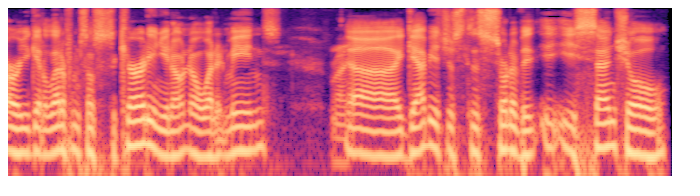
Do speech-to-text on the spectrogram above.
or you get a letter from Social Security and you don't know what it means. Right. Uh, Gabi is just this sort of essential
